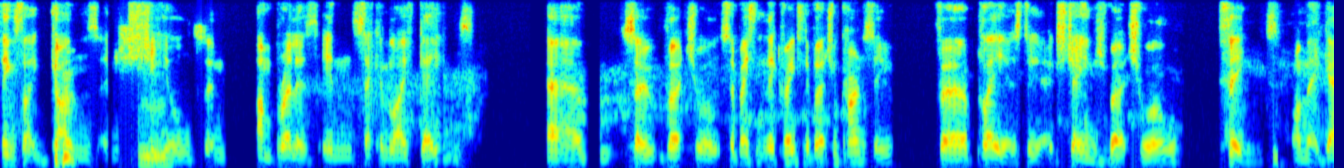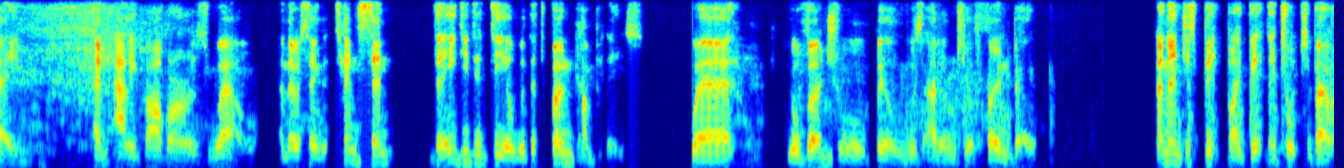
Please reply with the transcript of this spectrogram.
things like guns and shields and umbrellas in Second Life games. Um, so virtual. So basically, they created a virtual currency for players to exchange virtual things on their game, and Alibaba as well. And they were saying that Tencent they did a deal with the phone companies where your virtual bill was added onto your phone bill, and then just bit by bit they talked about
